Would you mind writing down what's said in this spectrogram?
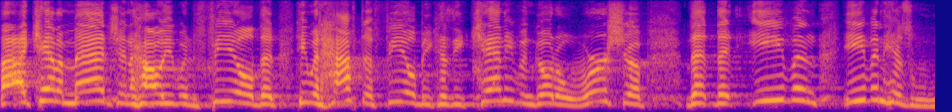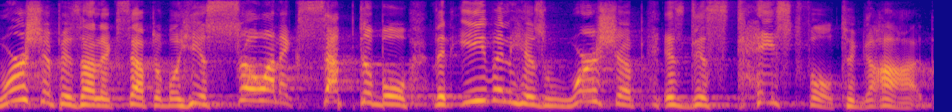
I can't imagine how he would feel that he would have to feel because he can't even go to worship, that, that even, even his worship is unacceptable. He is so unacceptable that even his worship is distasteful to God.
